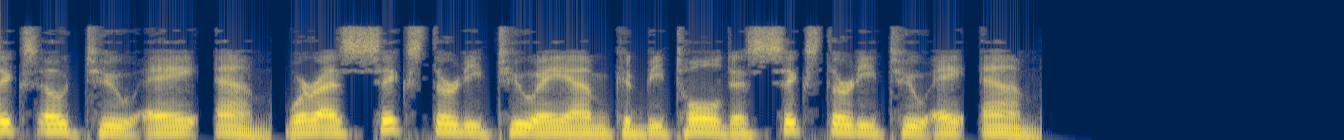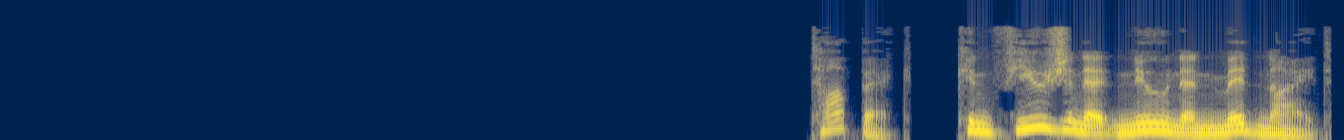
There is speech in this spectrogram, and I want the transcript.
6.02 a.m., whereas 6.32 am could be told as 6.32 a.m. Confusion at noon and midnight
